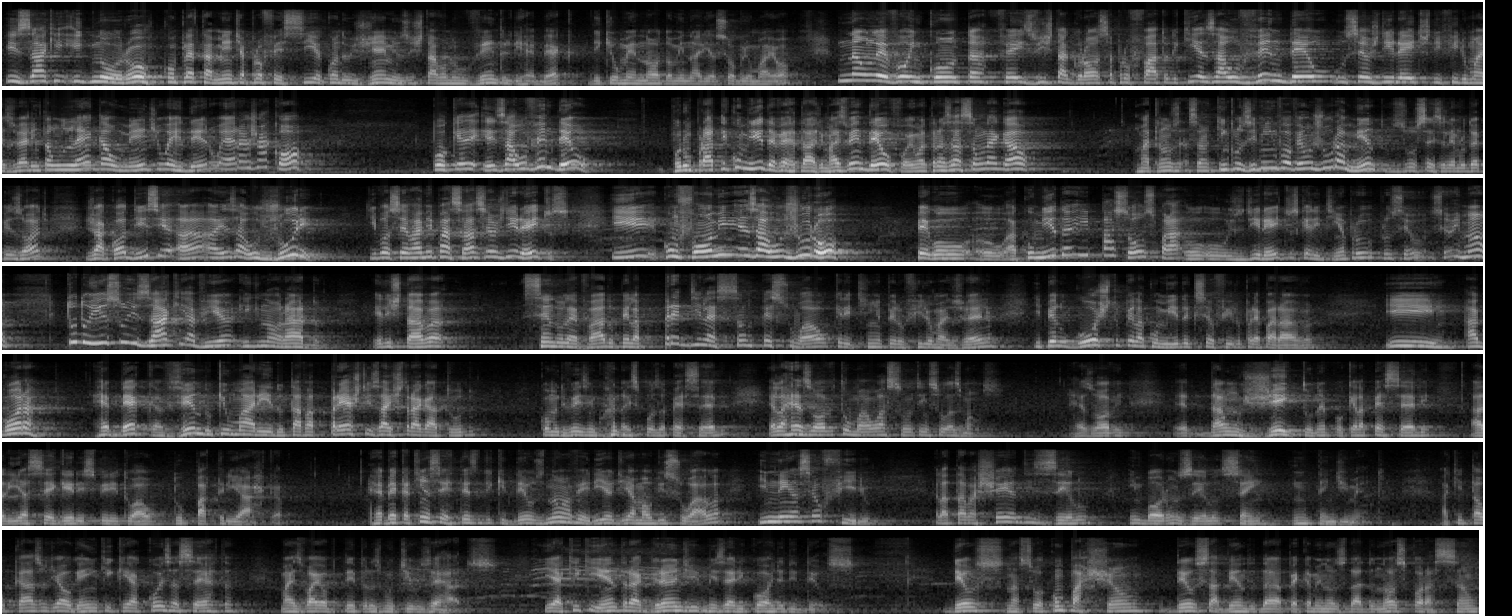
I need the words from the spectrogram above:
Isaac ignorou completamente a profecia quando os gêmeos estavam no ventre de Rebeca, de que o menor dominaria sobre o maior. Não levou em conta, fez vista grossa para o fato de que Esaú vendeu os seus direitos de filho mais velho, então legalmente o herdeiro era Jacó. Porque Esaú vendeu por um prato de comida, é verdade, mas vendeu, foi uma transação legal. Uma transação que, inclusive, envolveu um juramento. Vocês se lembram do episódio, Jacó disse a, a Esaú: jure que você vai me passar seus direitos. E, com fome, Esaú jurou. Pegou a comida e passou os, pra, os direitos que ele tinha para o seu, seu irmão. Tudo isso Isaac havia ignorado. Ele estava sendo levado pela predileção pessoal que ele tinha pelo filho mais velho e pelo gosto pela comida que seu filho preparava. E agora, Rebeca, vendo que o marido estava prestes a estragar tudo, como de vez em quando a esposa percebe, ela resolve tomar o assunto em suas mãos. Resolve é, dar um jeito, né, porque ela percebe ali a cegueira espiritual do patriarca. Rebeca tinha certeza de que Deus não haveria de amaldiçoá-la e nem a seu filho. Ela estava cheia de zelo, embora um zelo sem entendimento. Aqui está o caso de alguém que quer a coisa certa, mas vai obter pelos motivos errados. E é aqui que entra a grande misericórdia de Deus. Deus, na sua compaixão, Deus sabendo da pecaminosidade do nosso coração,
